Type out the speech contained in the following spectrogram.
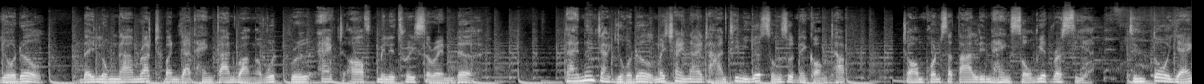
โยเดลได้ลงนามรัฐบัญญัติแห่งการวางอาวุธ หรือ Act of Military Surrender แต่เนื่องจากโยเดลไม่ใช่นายทหารที่มียศสูงสุดในกองทัพ จอมพลสตาลินแห่งโซเวียตรัสเซีย จึงโต้แย้ง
